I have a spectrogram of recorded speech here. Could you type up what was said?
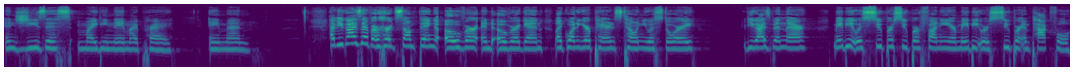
In Jesus' mighty name, I pray. Amen. Have you guys ever heard something over and over again, like one of your parents telling you a story? Have you guys been there? Maybe it was super, super funny, or maybe it was super impactful.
